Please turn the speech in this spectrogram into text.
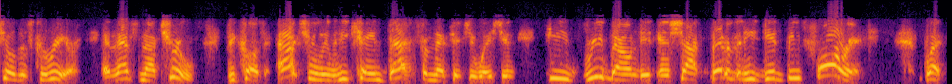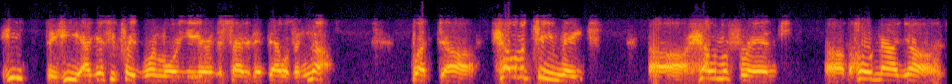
killed his career, and that's not true because actually when he came back from that situation, he rebounded and shot better than he did before it. But he he I guess he played one more year and decided that that was enough. But uh, hell of a teammate, hell of a friend, uh, the whole nine yards.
